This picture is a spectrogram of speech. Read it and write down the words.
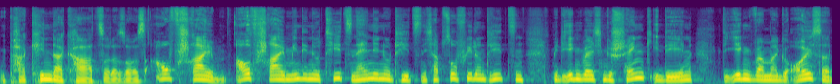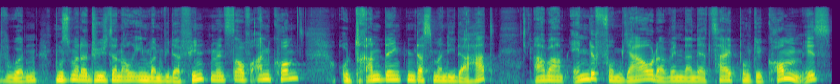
ein paar Kindercards oder sowas. Aufschreiben, aufschreiben in die Notizen, Handy-Notizen. Ich habe so viele Notizen mit irgendwelchen Geschenkideen, die irgendwann mal geäußert wurden. Muss man natürlich dann auch irgendwann wieder finden, wenn es darauf ankommt und dran denken, dass man die da hat. Aber am Ende vom Jahr oder wenn dann der Zeitpunkt gekommen ist,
